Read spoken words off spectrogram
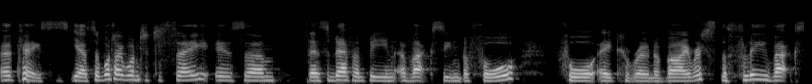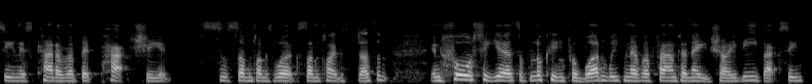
Okay, yeah, so what I wanted to say is um, there's never been a vaccine before for a coronavirus. The flu vaccine is kind of a bit patchy. It sometimes works, sometimes doesn't. In 40 years of looking for one, we've never found an HIV vaccine.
